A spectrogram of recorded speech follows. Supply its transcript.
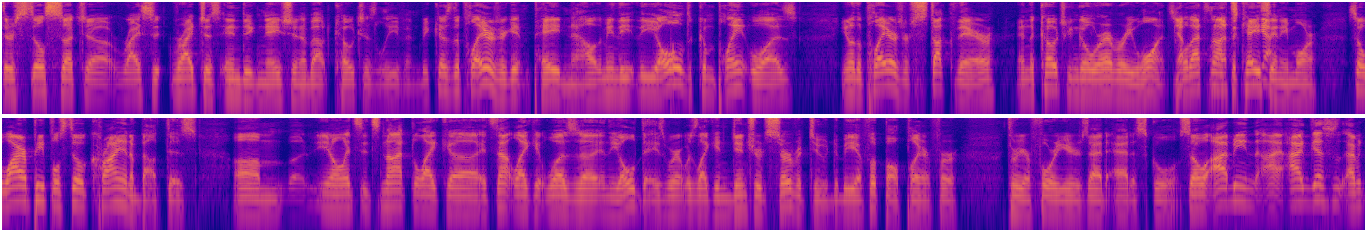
there's still such a righteous indignation about coaches leaving because the players are getting paid now. I mean, the, the old complaint was, you know, the players are stuck there and the coach can go wherever he wants. Yep. Well, that's well, not that's, the case yeah. anymore. So why are people still crying about this? Um, you know, it's it's not like uh, it's not like it was uh, in the old days where it was like indentured servitude to be a football player for three or four years at, at a school. So I mean, I, I guess I, mean,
